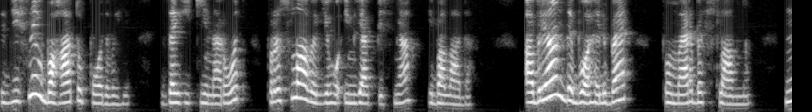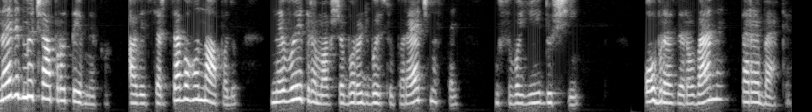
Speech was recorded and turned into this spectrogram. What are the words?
здійснив багато подвигів, за які народ прославив його ім'я в піснях і баладах. А Бріан де Буагельбер помер безславно, не від меча противника, а від серцевого нападу, не витримавши боротьби суперечностей у своїй душі. Образи Ровени та Ребеки.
